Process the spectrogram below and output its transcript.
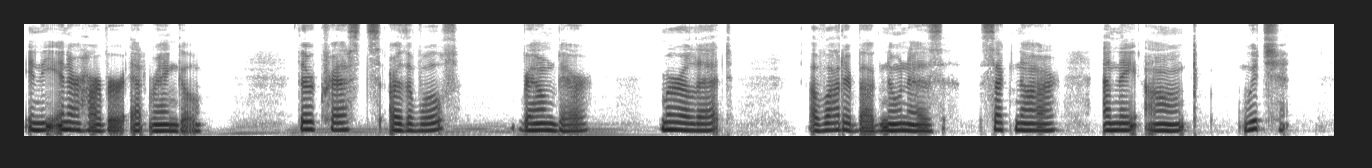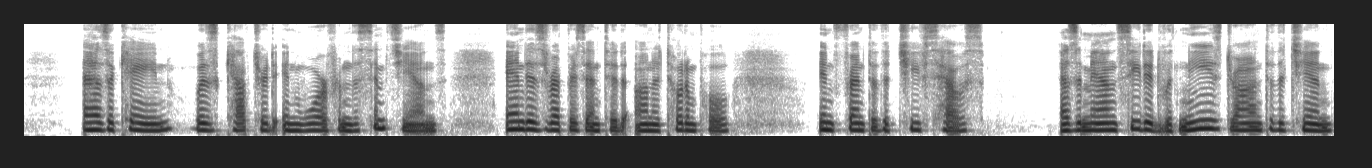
in the inner harbor at Wrangell. Their crests are the wolf, brown bear, murrelet, a water bug known as saknar, and the ankh, which, as a cane, was captured in war from the Tsimshians and is represented on a totem pole in front of the chief's house as a man seated with knees drawn to the chin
